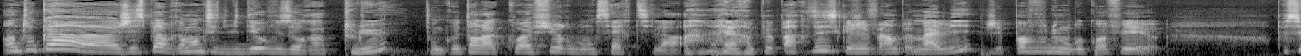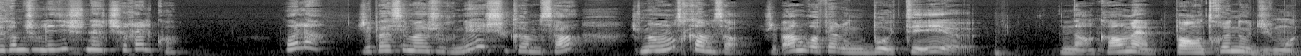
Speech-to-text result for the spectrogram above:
En tout cas, euh, j'espère vraiment que cette vidéo vous aura plu. Donc autant la coiffure, bon certes, il a un peu parti parce que j'ai fait un peu ma vie. J'ai pas voulu me recoiffer euh, parce que comme je vous l'ai dit, je suis naturelle quoi. Voilà, j'ai passé ma journée, je suis comme ça, je me montre comme ça. Je vais pas me refaire une beauté. euh, Non, quand même, pas entre nous du moins.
